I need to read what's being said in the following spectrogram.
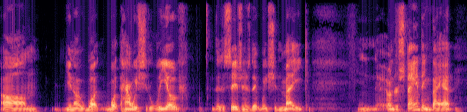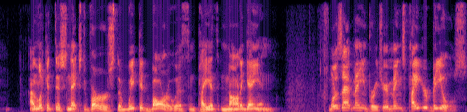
um, you know what what how we should live, the decisions that we should make, and understanding that I look at this next verse the wicked borroweth and payeth not again. What does that mean, preacher? It means pay your bills.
